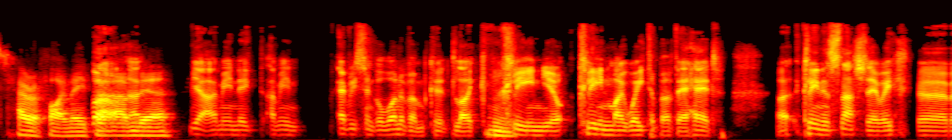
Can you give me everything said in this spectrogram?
terrify me. But Well, um, uh, yeah, Yeah, I mean, they, I mean, every single one of them could like Hmm. clean your clean my weight above their head, uh, clean and snatch their weight, uh,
